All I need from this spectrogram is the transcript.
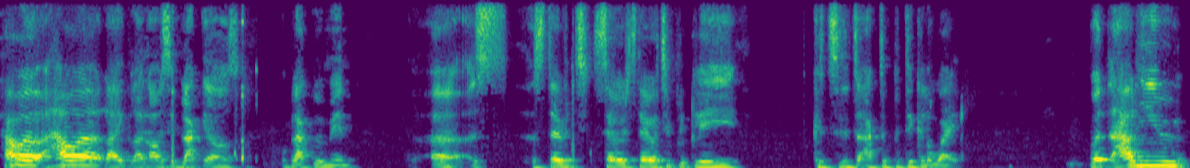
how are how are like like obviously black girls or black women uh, s- stere- stere- stereotypically considered to act a particular way. But how do you?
